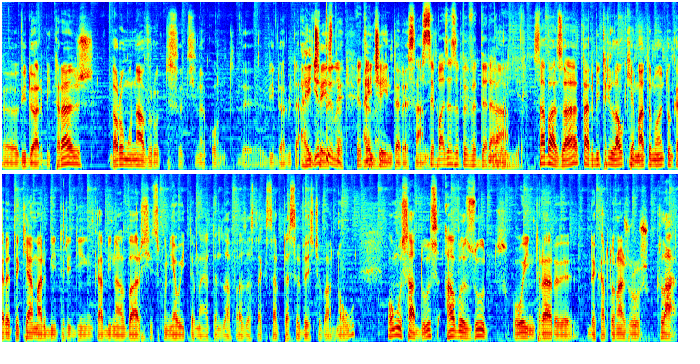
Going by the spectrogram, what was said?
uh, videoarbitraj, dar omul n-a vrut să țină cont de videoarbitraj. Aici, E tânăr, este, e tânăr. aici e interesant. Se bazează pe vederea Da. lui. S-a bazat, arbitrii l-au chemat în momentul în care te cheamă arbitrii din cabina VAR și spun ia uite mai atent la faza asta că s-ar putea să vezi ceva nou. Omul s-a dus, a văzut o intrare de cartonaj roșu clar,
